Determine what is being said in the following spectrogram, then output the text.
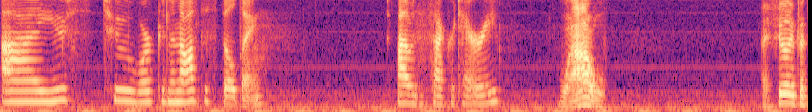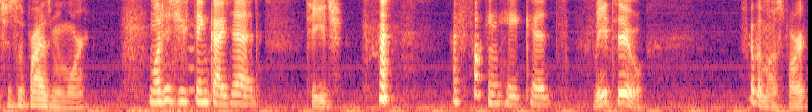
I used to work in an office building. I was a secretary. Wow. I feel like that should surprise me more. What did you think I did? Teach? I fucking hate kids. Me too. For the most part.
